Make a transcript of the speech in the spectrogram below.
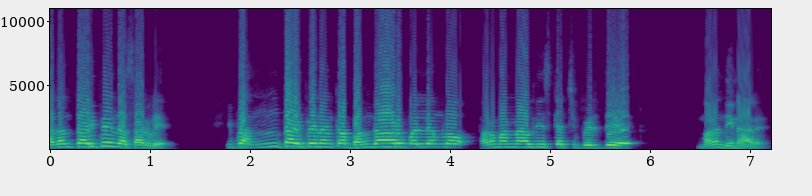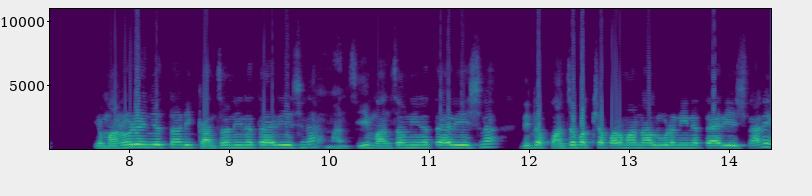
అదంతా అయిపోయింది ఆ సర్వే. ఇప్పుడు అంతా అయిపోయినాక బంగారు పల్లెంలో పరమన్నాలు తీసుకొచ్చి పెడితే మనం తినాలి. ఇక మనోడు ఏం చేస్తాడు? ఈ కంచం నూనె తయారు చేసిన ఈ మంచం నేనే తయారు చేసిన దీంట్లో పంచభక్ష పరమాణాలు కూడా నేనే తయారు చేసిన అని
